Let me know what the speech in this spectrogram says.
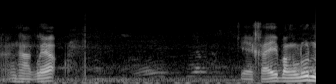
หางหักแล้ว แก้ไขบางรุ่น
